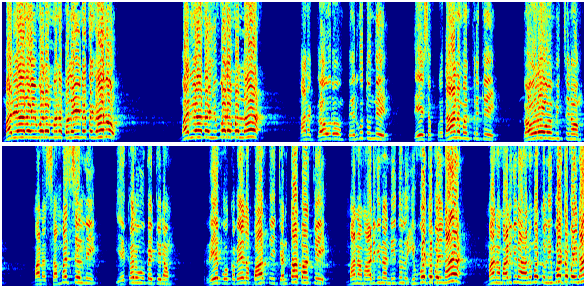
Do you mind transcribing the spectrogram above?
మర్యాద ఇవ్వడం మన బలహీనత కాదు. మర్యాద ఇవ్వడం వల్ల మన గౌరవం పెరుగుతుంది. దేశ ప్రధానమంత్రికి గౌరవం ఇచ్చినాం. మన సమస్యల్ని ఎకరువు పెట్టినాం. రేపు ఒకవేళ భారతీయ జనతా పార్టీ మనం అడిగిన నిధులు ఇవ్వకపోయినా మనం అడిగిన అనుమతులు ఇవ్వకపోయినా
